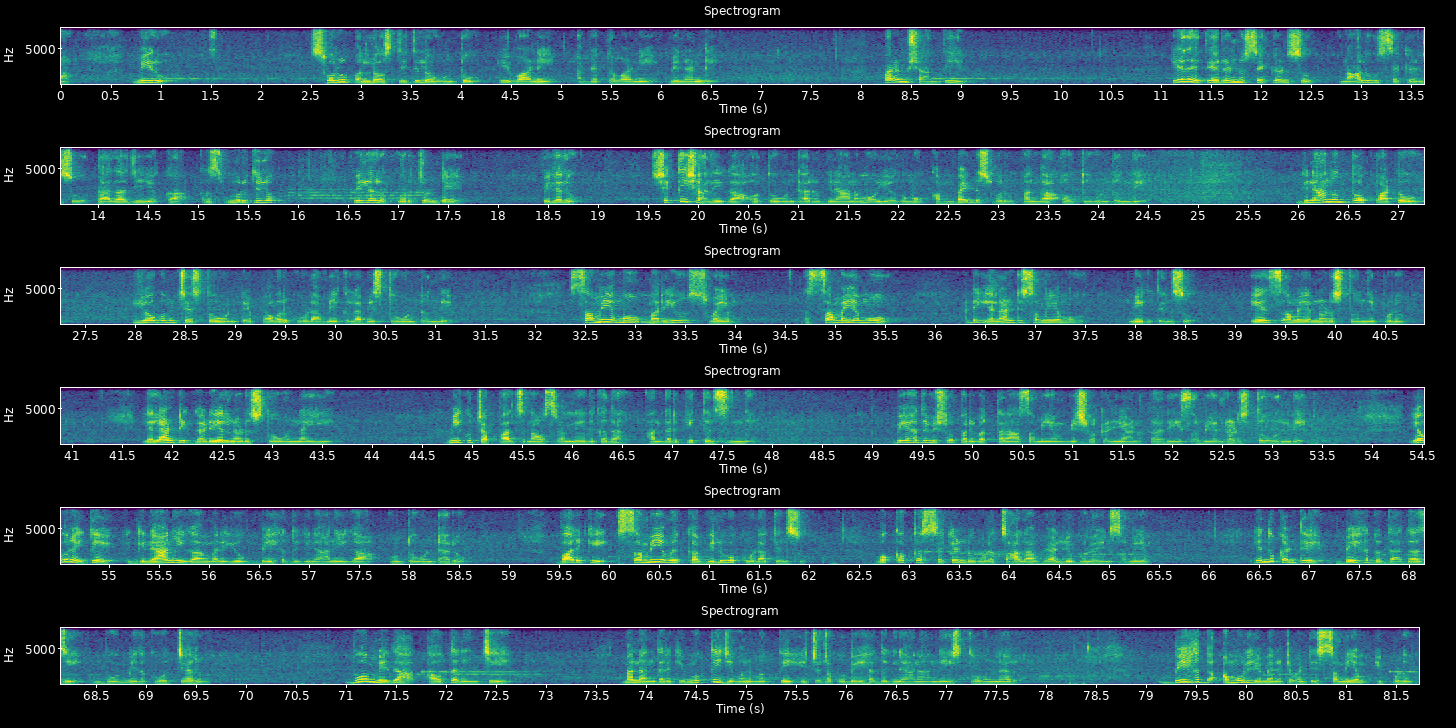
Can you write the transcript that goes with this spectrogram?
మీరు స్వరూపంలో స్థితిలో ఉంటూ ఈ వాణి అవ్యక్తవాణి వినండి. పరం శాంతి ఏదైతే రెండు సెకండ్స్ నాలుగు సెకండ్స్ దాదాజీ యొక్క స్మృతిలో పిల్లలు కూర్చుంటే పిల్లలు శక్తిశాలిగా అవుతూ ఉంటారు జ్ఞానము యోగము కంబైన్డ్ స్వరూపంగా అవుతూ ఉంటుంది. జ్ఞానంతో పాటు యోగం చేస్తూ ఉంటే పవర్ కూడా మీకు లభిస్తూ ఉంటుంది. సమయము మరియు స్వయం. సమయము అంటే ఎలాంటి సమయము? మీకు తెలుసు. ఏ సమయం నడుస్తుంది ఇప్పుడు? ఎలాంటి గడియలు నడుస్తూ ఉన్నాయి? మీకు చెప్పాల్సిన అవసరం లేదు కదా? అందరికీ తెలిసింది. బేహద్ విశ్వ పరివర్తన సమయం విశ్వ కళ్యాణకారి సమయం నడుస్తూ ఉంది. ఎవరైతే జ్ఞానిగా మరియు బేహద్ జ్ఞానిగా ఉంటూ ఉంటారో వారికి సమయం యొక్క విలువ కూడా తెలుసు. ఒక్కొక్క సెకండ్ కూడా చాలా వాల్యుబుల్ అయిన సమయం. ఎందుకంటే బేహద్ దాదాజీ భూమి మీదకు వచ్చారు. భూమి మీద అవతరించి మనందరికీ ముక్తి జీవన్ముక్తి ఇచ్చుటకు బేహద్ జ్ఞానాన్ని ఇస్తూ ఉన్నారు. బేహద్ అమూల్యమైనటువంటి సమయం ఇప్పుడు.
